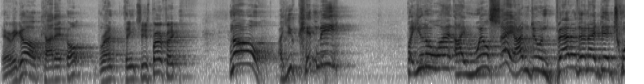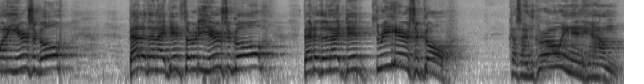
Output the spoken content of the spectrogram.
There we go. Cut it. Oh, Brent thinks he's perfect. No, are you kidding me? But you know what? I will say I'm doing better than I did 20 years ago, better than I did 30 years ago, better than I did three years ago, because I'm growing in Him.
